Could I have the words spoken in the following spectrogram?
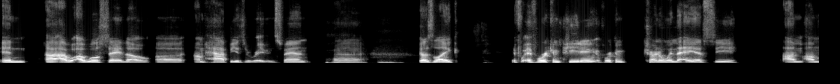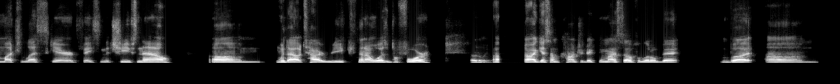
And I, I, will say though, uh, I'm happy as a Ravens fan because uh. like if if we're competing, if we're com- trying to win the AFC, I'm I'm much less scared facing the Chiefs now um, without Tyreek than I was before. Totally. Uh, I guess I'm contradicting myself a little bit, but um,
